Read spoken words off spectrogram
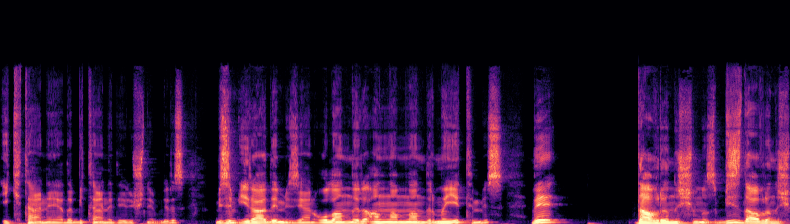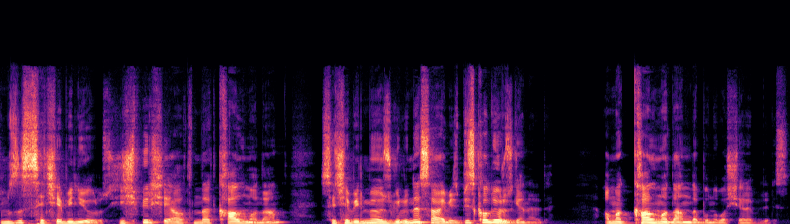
iki tane ya da bir tane diye düşünebiliriz. Bizim irademiz yani olanları anlamlandırma yetimiz ve davranışımız. Biz davranışımızı seçebiliyoruz. Hiçbir şey altında kalmadan seçebilme özgürlüğüne sahibiz. Biz kalıyoruz genelde. Ama kalmadan da bunu başarabiliriz.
